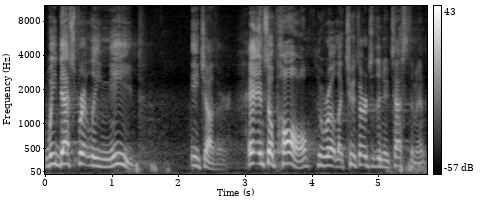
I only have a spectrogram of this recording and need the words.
We desperately need each other. And so, Paul, who wrote like two thirds of the New Testament,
